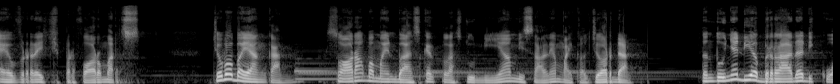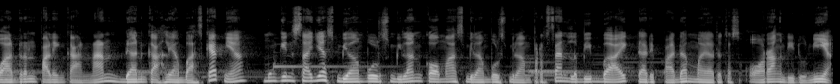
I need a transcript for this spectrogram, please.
average performers. Coba bayangkan, seorang pemain basket kelas dunia misalnya Michael Jordan. Tentunya dia berada di kuadran paling kanan dan keahlian basketnya mungkin saja 99,99% ,99 lebih baik daripada mayoritas orang di dunia.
